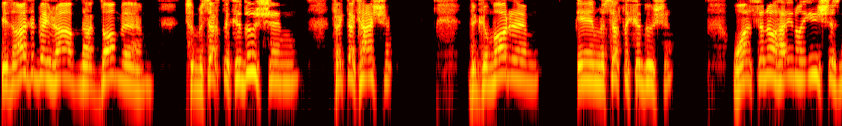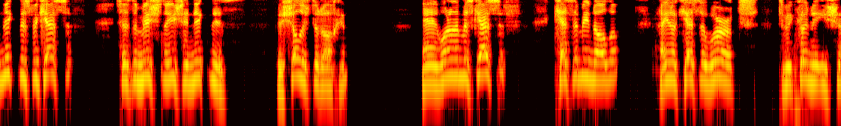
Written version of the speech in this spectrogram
Is Isaac Bey Rav Nagdome to Masech the Kedushin, Fekta Kasha. The Gemara in Masech the Kedushin wants to know how do you know Isha's nickness for Kesef. Says the Mishnah, Isha nickness B'sholish derachim, and one of them is kesef. Kesef minola. How you know kesef works to be kuna isha?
